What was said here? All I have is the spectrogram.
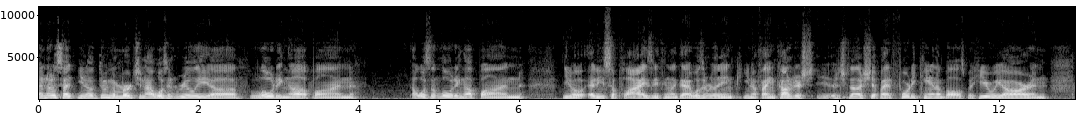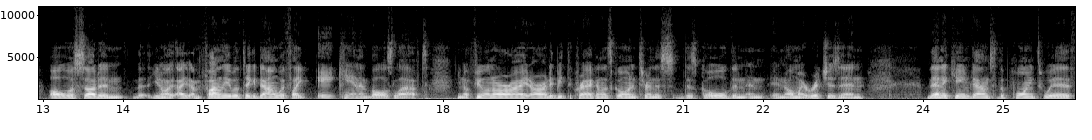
I noticed that you know doing a merchant I wasn't really uh, loading up on I wasn't loading up on you know any supplies anything like that. I wasn't really you know if I encountered another ship I had 40 cannonballs, but here we are and all of a sudden, you know, I, I'm finally able to take it down with like eight cannonballs left. You know, feeling all right. All right, I beat the Kraken. Let's go in and turn this this gold and, and, and all my riches in. Then it came down to the point with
